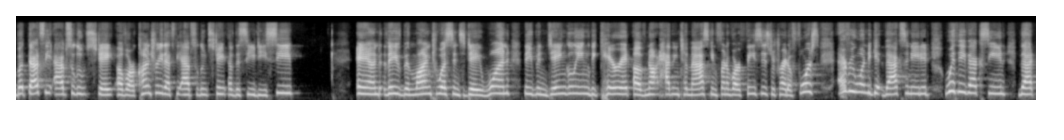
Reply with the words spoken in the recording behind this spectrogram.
but that's the absolute state of our country. That's the absolute state of the CDC. And they've been lying to us since day one. They've been dangling the carrot of not having to mask in front of our faces to try to force everyone to get vaccinated with a vaccine that,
